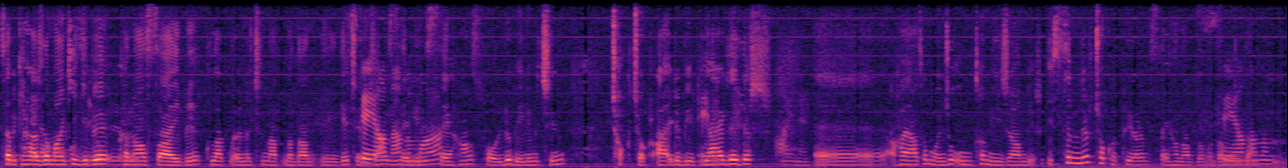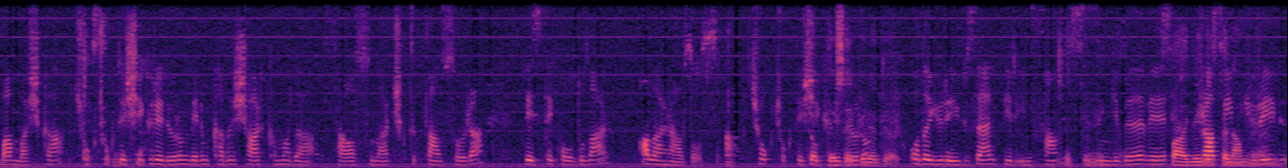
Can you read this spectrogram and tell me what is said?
tabii ki her zamanki gibi yolluyoruz. kanal sahibi kulaklarını çınlatmadan e, geçemeyeceğim Seyhan sevgili Hanım'a. Seyhan Soylu benim için çok çok ayrı bir Evet, yerdedir. aynen. E, hayatım boyunca unutamayacağım bir isimdir. Çok öpüyorum Seyhan ablamı da Seyhan buradan. Hanım bambaşka. Çok çok Kesinlikle. teşekkür ediyorum. Benim kadın şarkıma da sağ olsunlar çıktıktan sonra destek oldular. Allah razı olsun. Ah, çok çok teşekkür, teşekkür ediyorum. ediyorum. O da yüreği güzel bir insan Kesinlikle. sizin gibi ve Saygıyla Rabbim yüreği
